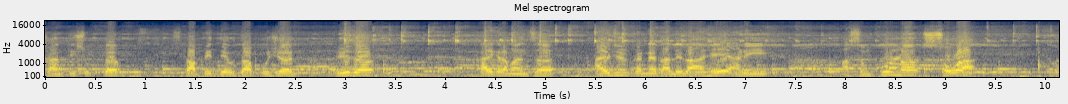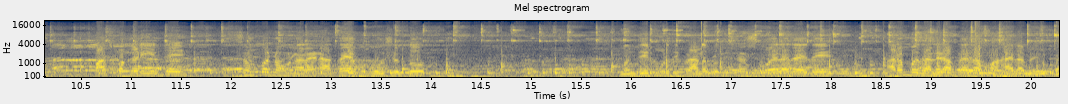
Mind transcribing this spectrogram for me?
शांतीसुक्त स्थापित देवता पूजन विविध कार्यक्रमांचं आयोजन करण्यात आलेलं आहे आणि हा संपूर्ण सोहळा पाच पकडी येथे संपन्न होणार आहे आणि आता आपण बघू शकतो मंदिर मूर्ती प्राणप्रतिष्ठा सोहळ्याला जायचे. आरंभ झालेला आपल्याला पाहायला मिळतो.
